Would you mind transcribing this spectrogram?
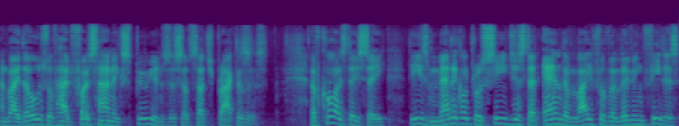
and by those who have had first hand experiences of such practices. Of course, they say, these medical procedures that end the life of a living fetus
